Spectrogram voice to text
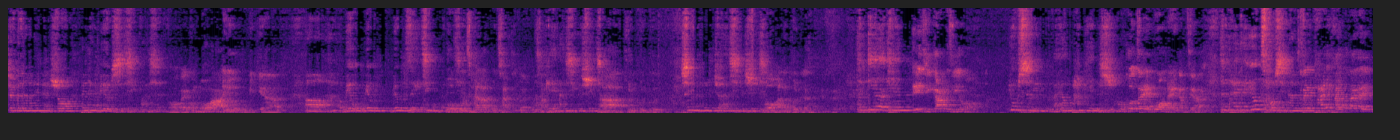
跟他太说，太太没有事情发生。哦，来广播啊，又无必惊。啊，没有没有没有贼进，我们家。我不插了，不插进来，不插。可以安心的睡觉。啊，困困困。睡两个人就安心的睡觉。哦，还在困呢。他第二天，第二天刚醒哦。又是来到半夜的时候。我再也挂不着家。这太太又吵醒了。这太太不过来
